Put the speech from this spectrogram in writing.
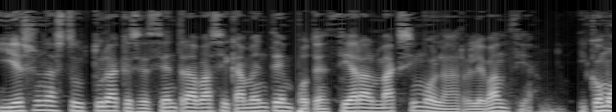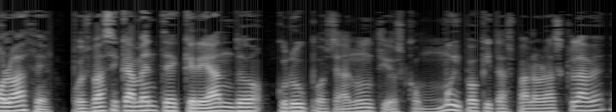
y es una estructura que se centra básicamente en potenciar al máximo la relevancia. ¿Y cómo lo hace? Pues básicamente creando grupos de anuncios con muy poquitas palabras clave,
